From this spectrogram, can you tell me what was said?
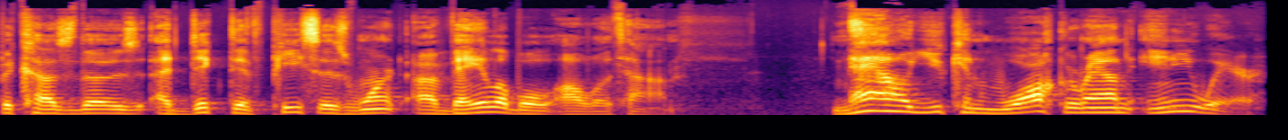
because those addictive pieces weren't available all the time. Now you can walk around anywhere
